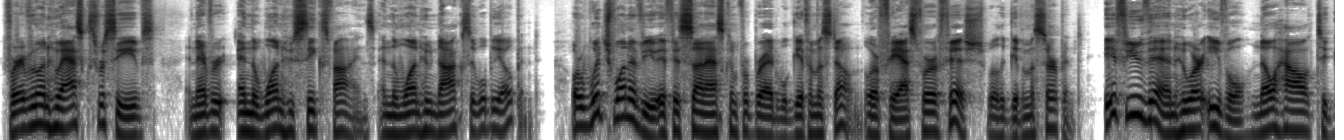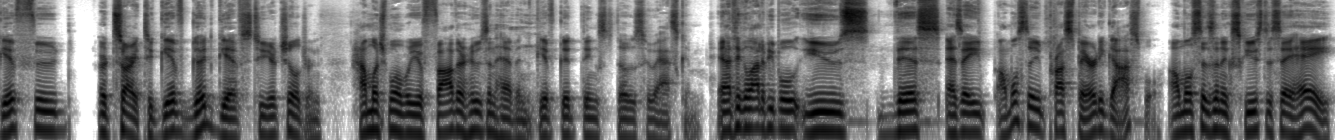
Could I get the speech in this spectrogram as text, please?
For everyone who asks receives, and every and the one who seeks finds, and the one who knocks it will be opened. Or which one of you, if his son asks him for bread, will give him a stone? Or if he asks for a fish, will he give him a serpent? If you then, who are evil, know how to give food, or sorry, to give good gifts to your children, how much more will your Father who's in heaven give good things to those who ask him? And I think a lot of people use this as a almost a prosperity gospel, almost as an excuse to say, hey,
